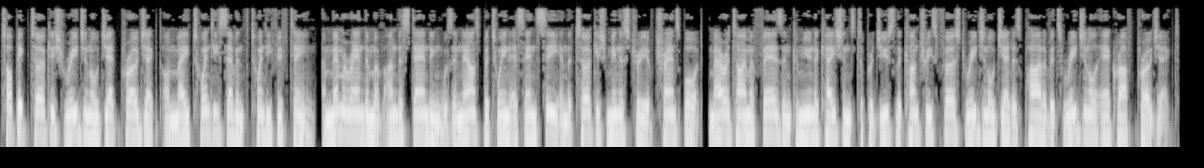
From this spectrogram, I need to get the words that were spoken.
Topic Turkish Regional Jet Project On May 27, 2015, a Memorandum of Understanding was announced between SNC and the Turkish Ministry of Transport, Maritime Affairs and Communications to produce the country's first regional jet as part of its regional aircraft project.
